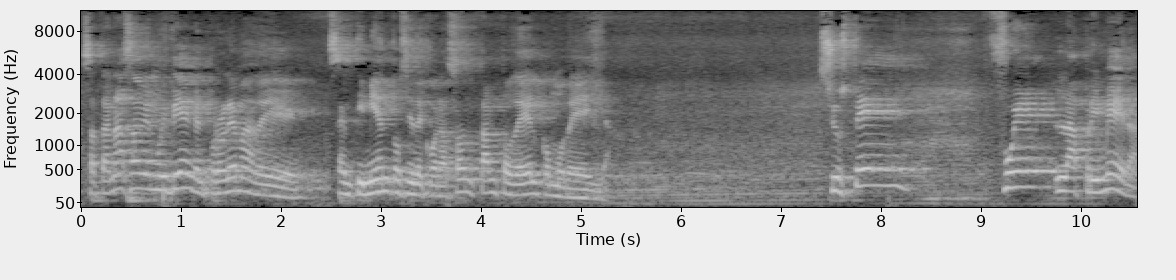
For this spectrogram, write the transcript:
Satanás sabe muy bien el problema de sentimientos y de corazón, tanto de él como de ella. Si usted fue la primera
